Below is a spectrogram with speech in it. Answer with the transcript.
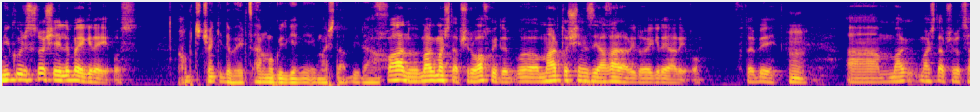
მიკვირს რომ შეიძლება ეგრე იყოს ხო ბიჭო ჩვენ კიდევ ვერ წარმოგვიდგენი ეგ მასშტაბი რა. ხო ანუ მაგ მასშტაბში რო ახვიდე მარტო შენზე აღარ არის რომ ეგრე არისო. ხვდები? ჰმ. აა მაგ მასშტაბში როცა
